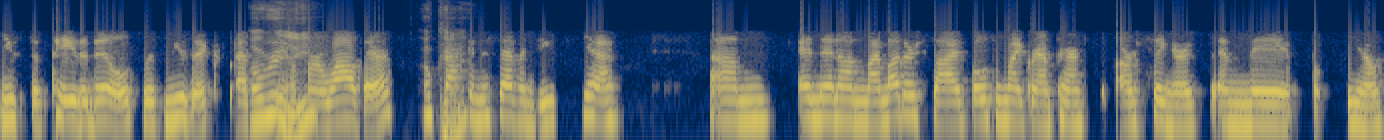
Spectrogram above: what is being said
used to pay the bills with music at, Oh, you know, for a while there Okay. back in the 70s. Yeah. Um, and then on my mother's side, both of my grandparents are singers and they, you know,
